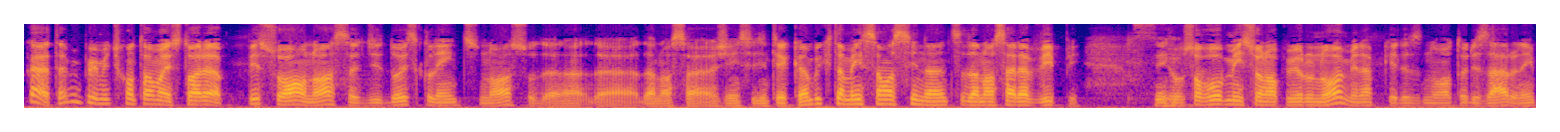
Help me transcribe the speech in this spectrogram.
Cara, até me permite contar uma história pessoal nossa de dois clientes nossos da, da, da, nossa agência de intercâmbio que também são assinantes da nossa área VIP. Sim. Eu só vou mencionar o primeiro nome, né? Porque eles não autorizaram, nem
